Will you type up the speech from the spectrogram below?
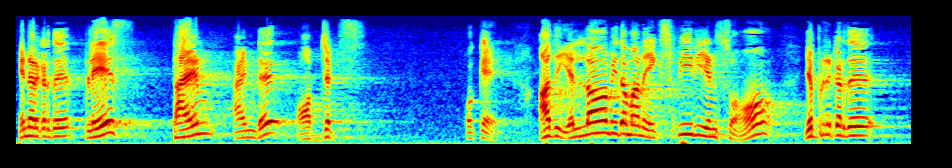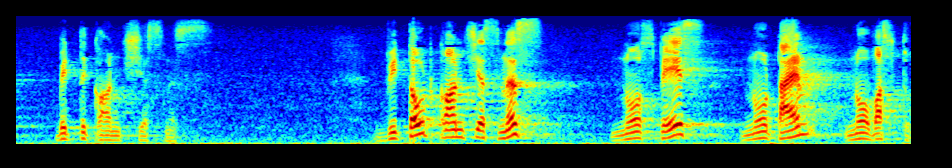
என்ன இருக்கிறது? Place time and objects okay அது எல்லா விதமான எக்ஸ்பீரியன்ஸும் எப்படி இருக்கிறது? With consciousness without consciousness no space no time no வஸ்து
